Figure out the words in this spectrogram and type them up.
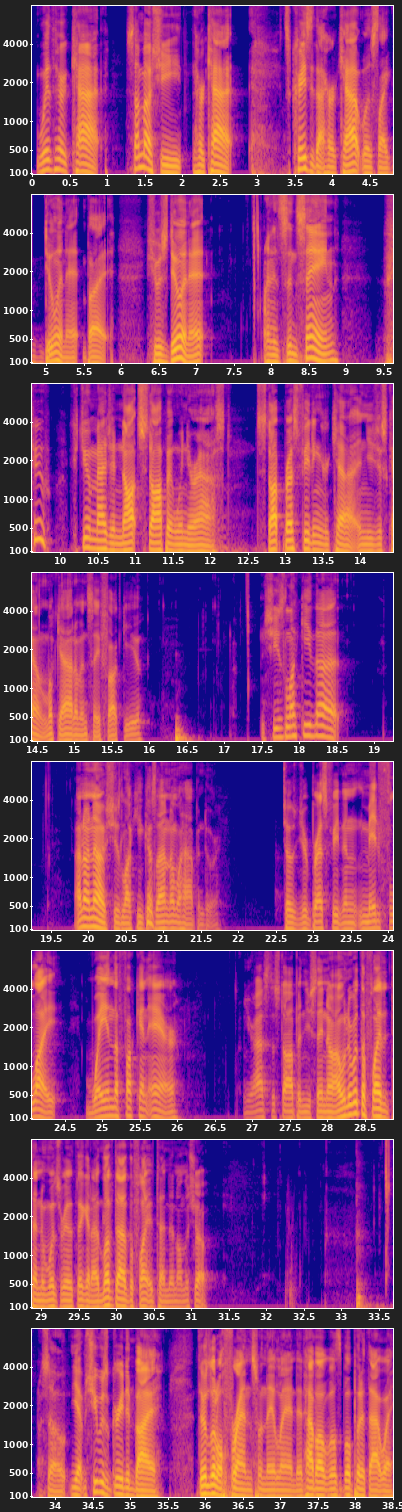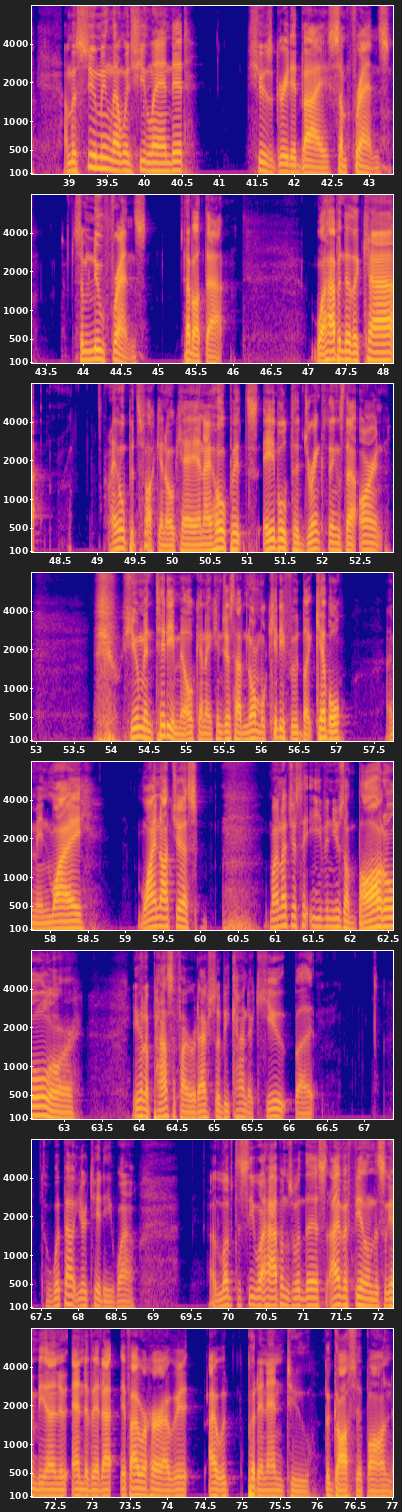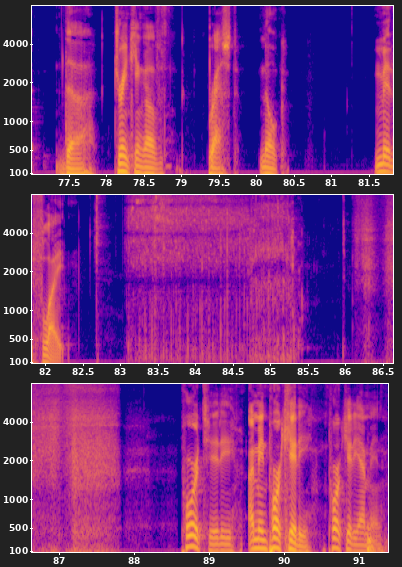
with her cat. Somehow she, her cat, it's crazy that her cat was like doing it, but she was doing it. And it's insane. Phew. Could you imagine not stopping when you're asked? Stop breastfeeding your cat, and you just kind of look at him and say, fuck you. She's lucky that. I don't know. She's lucky because I don't know what happened to her. So you're breastfeeding mid flight, way in the fucking air. You're asked to stop and you say no. I wonder what the flight attendant was really thinking. I'd love to have the flight attendant on the show. So, yep, she was greeted by their little friends when they landed. How about we'll, we'll put it that way? I'm assuming that when she landed, she was greeted by some friends, some new friends. How about that? What happened to the cat? I hope it's fucking okay, and I hope it's able to drink things that aren't human titty milk, and it can just have normal kitty food like kibble. I mean, why, why not just, why not just even use a bottle or even a pacifier would actually be kind of cute, but to whip out your titty, wow. I'd love to see what happens with this. I have a feeling this is going to be the end of it. if I were her, I would I would put an end to the gossip on the drinking of breast milk mid flight. Poor titty. I mean, poor kitty. Poor kitty, I mean.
